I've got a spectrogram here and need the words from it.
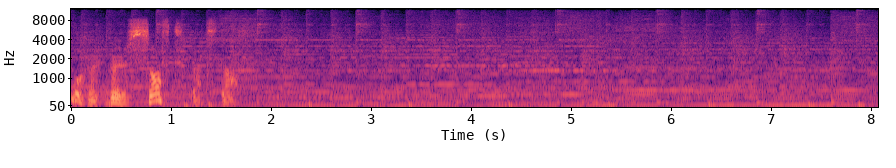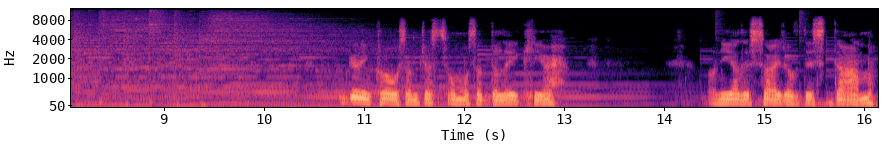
Oh, very soft that stuff. I'm getting close, I'm just almost at the lake here on the other side of this dam.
